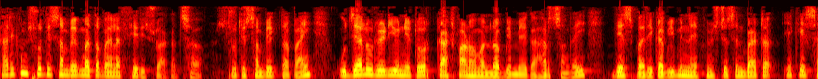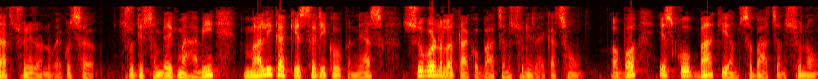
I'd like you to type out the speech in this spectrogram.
कार्यक्रम श्रुति सम्वेकमा तपाईँलाई फेरि स्वागत छ। श्रुति सम्वेक तपाईँ उज्यालो रेडियो नेटवर्क काठमाडौँमा नब्बे मेगाहरसँगै देशभरिका विभिन्न एफएम स्टेशनबाट एकैसाथ सुनिरहनु भएको छ। श्रुति सम्वेकमा हामी मालिका केसरीको उपन्यास सुवर्णलताको वाचन सुनिरहेका छौं। अब यसको बाँकी अंश वाचन सुनौ।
